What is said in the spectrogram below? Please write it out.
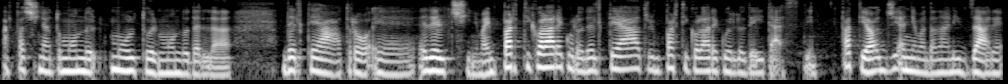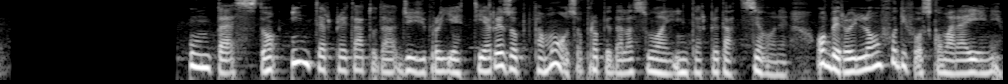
affascinato mondo, molto il mondo del, del teatro e, e del cinema, in particolare quello del teatro, in particolare quello dei testi. Infatti oggi andiamo ad analizzare un testo interpretato da Gigi Proietti e reso famoso proprio dalla sua interpretazione, ovvero il Lonfo di Fosco Maraini.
